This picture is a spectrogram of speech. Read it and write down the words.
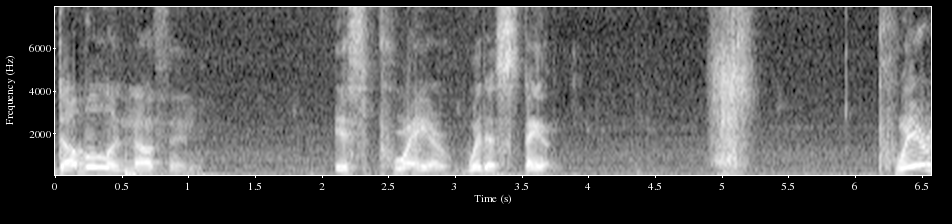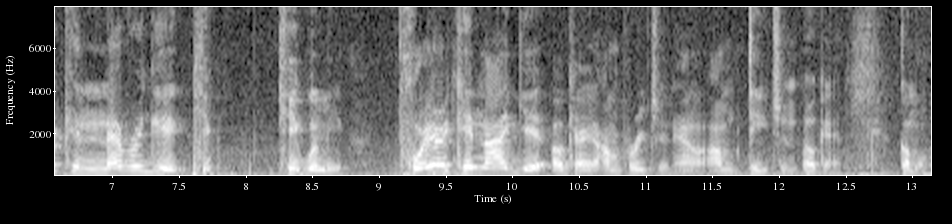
Double or nothing is prayer with a stamp. Prayer can never get keep with me. Prayer cannot get okay, I'm preaching now. I'm teaching. Okay. Come on.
